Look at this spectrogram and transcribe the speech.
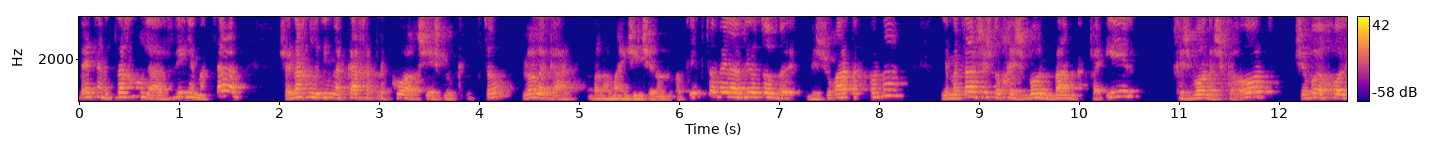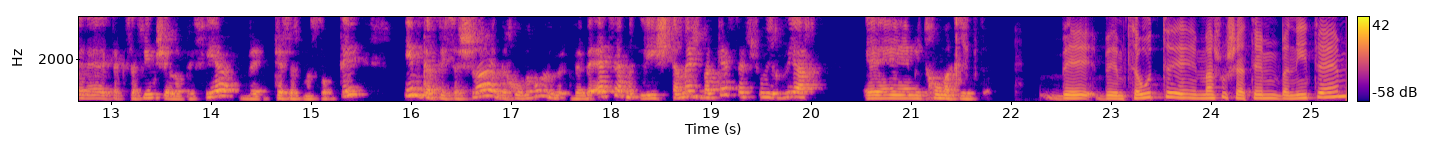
בעצם הצלחנו להביא למצב שאנחנו יודעים לקחת לקוח שיש לו קריפטו, לא לגעת ברמה האישית שלנו בקריפטו, ולהביא אותו בשורה התחתונה למצב שיש לו חשבון בנק פעיל, חשבון השקעות, שבו יכול לנהל את הכספים שלו בפיאט, בכסף מסורתי, עם כרטיס אשראי וכו' וכו', ובעצם להשתמש בכסף שהוא הרוויח אה, מתחום הקריפטו. באמצעות אה, משהו שאתם בניתם,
